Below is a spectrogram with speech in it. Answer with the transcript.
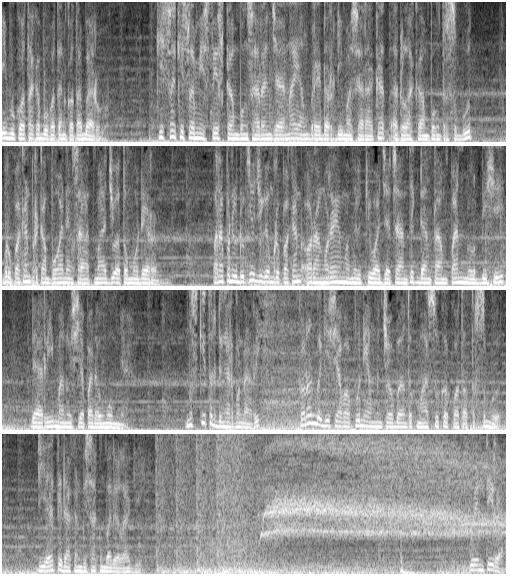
ibu kota Kabupaten Kota Baru. Kisah-kisah mistis kampung Saranjana yang beredar di masyarakat adalah kampung tersebut merupakan perkampungan yang sangat maju atau modern. Para penduduknya juga merupakan orang-orang yang memiliki wajah cantik dan tampan melebihi dari manusia pada umumnya. Meski terdengar menarik, konon bagi siapa pun yang mencoba untuk masuk ke kota tersebut, dia tidak akan bisa kembali lagi. Wentira.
